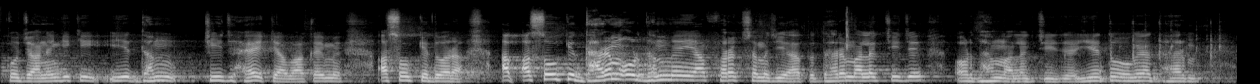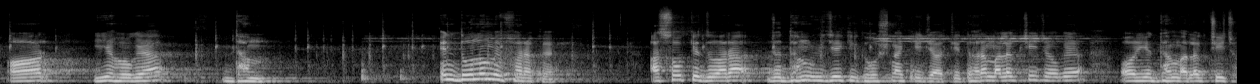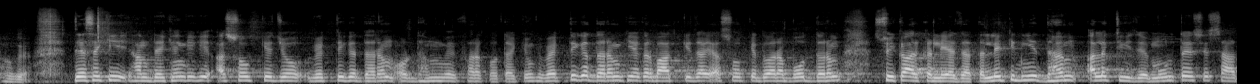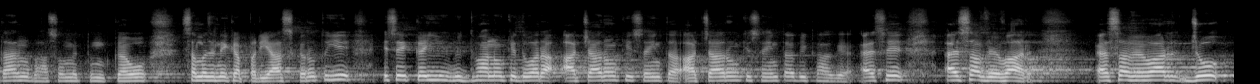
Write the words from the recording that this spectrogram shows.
को जानेंगे कि ये धर्म चीज़ है क्या वाकई में अशोक के द्वारा। अब अशोक के धर्म और धर्म में यहाँ फ़र्क समझिए आप। धर्म अलग चीज़ है और धर्म अलग चीज़ है। ये तो हो गया धर्म और ये हो गया धम। इन दोनों में फ़र्क है। अशोक के द्वारा जो धर्म विजय की घोषणा की जाती है। धर्म अलग चीज़ हो गया और ये धर्म अलग चीज़ हो गया। जैसे कि हम देखेंगे कि अशोक के जो व्यक्तिगत धर्म और धर्म में फ़र्क होता है, क्योंकि व्यक्तिगत धर्म की अगर बात की जाए, अशोक के द्वारा बौद्ध धर्म स्वीकार कर लिया जाता है। लेकिन ये धर्म अलग चीज़ है। मूलतः इसे साधारण भाषाओं में तुम कहो, समझने का प्रयास करो। तो ये, इसे कई विद्वानों के द्वारा, आचारों की संहिता, आचारों की संहिता भी कहा गया। ऐसे, ऐसा व्यवहार ऐसा व्यवहार जो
